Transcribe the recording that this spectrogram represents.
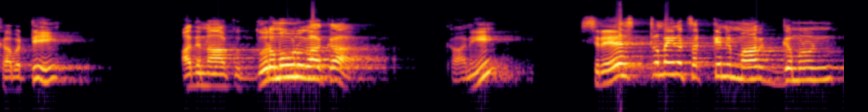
కాబట్టి అది నాకు దూరమవునుగాక కానీ శ్రేష్టమైన చక్కని మార్గమును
